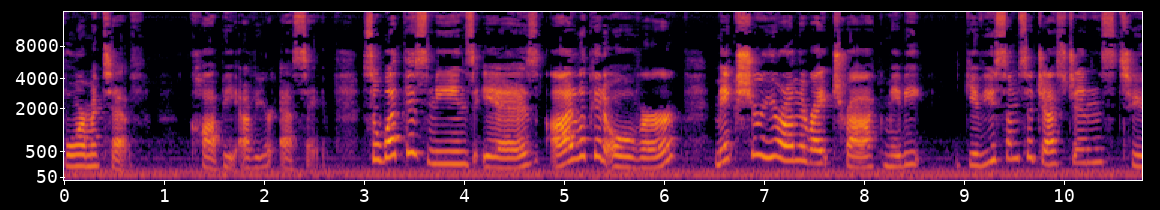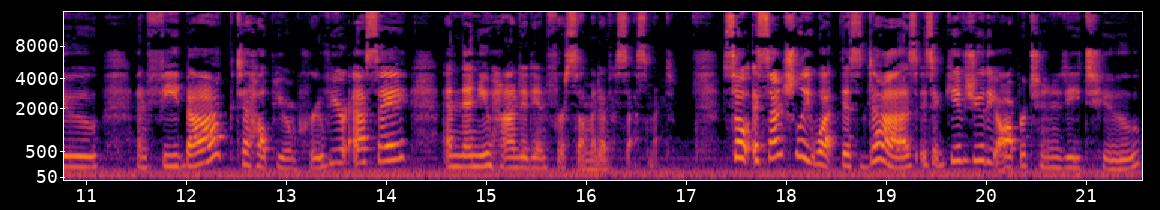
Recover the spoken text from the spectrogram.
formative copy of your essay. So what this means is I look it over, make sure you're on the right track, maybe give you some suggestions to and feedback to help you improve your essay, and then you hand it in for summative assessment. So essentially what this does is it gives you the opportunity to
